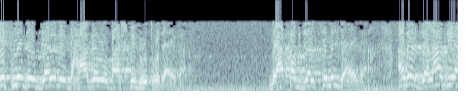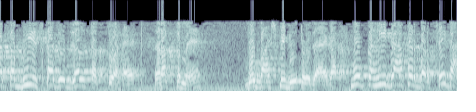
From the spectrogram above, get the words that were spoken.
इसमें जो जल विभाग है वो बाष्पीभूत हो जाएगा। व्यापक जल से मिल जाएगा। अगर जला दिया तब भी इसका जो जल तत्व है, रक्त में, वो बाष्पीभूत हो जाएगा। वो कहीं जाकर बरसेगा।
